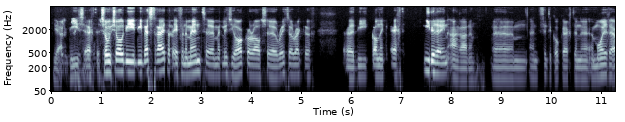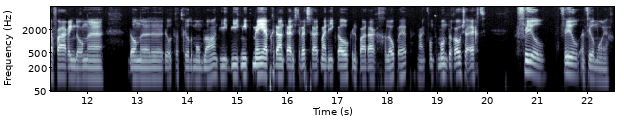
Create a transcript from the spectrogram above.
Ja, die is echt. Sowieso die, die wedstrijd, dat Ja. evenement met Lizzie Hawker als race director, die kan ik echt iedereen aanraden. Ehm, en vind ik ook echt een, een mooiere ervaring dan, dan eh, de, de Ultra Trail de Mont Blanc. Die, die ik niet mee heb gedaan tijdens de wedstrijd, maar die ik wel ook in een paar dagen gelopen heb. Nou, ik vond de Monte Rosa echt veel, veel en veel mooier.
